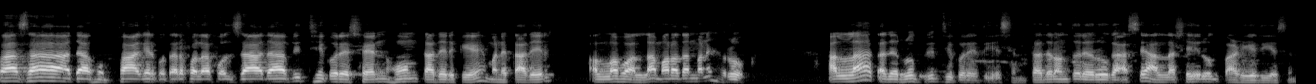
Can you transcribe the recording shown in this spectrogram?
ফাজাদাহুম ফা আগের কথার ফলাফল জাদা বৃদ্ধি করেছেন। হোম তাদেরকে মানে তাদের আল্লাহ আল্লাহ মারাদান মানে রোগ। আল্লাহ তাদের রোগ বৃদ্ধি করে দিয়েছেন। তাদের অন্তরে রোগ আছে, আল্লাহ সেই রোগ বাড়িয়ে দিয়েছেন।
